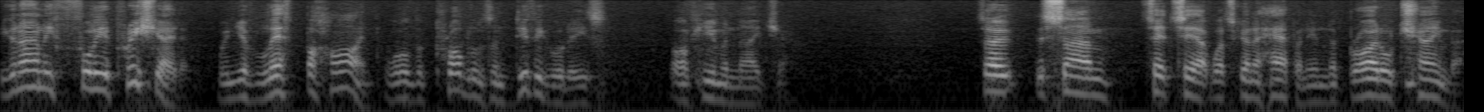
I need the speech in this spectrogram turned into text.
You can only fully appreciate it when you've left behind all the problems and difficulties of human nature. So this psalm sets out what's going to happen in the bridal chamber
